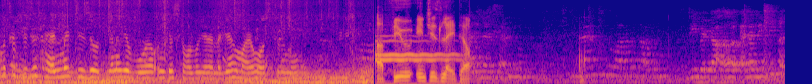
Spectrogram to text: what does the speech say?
मतलब जो जो हैंडमेड चीज़ें होती है ना ये वो है उनके स्टॉल वगैरह लगे हैं हमारे हॉस्टल में ही। A few inches later. जी बेटा एनालिटिकल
